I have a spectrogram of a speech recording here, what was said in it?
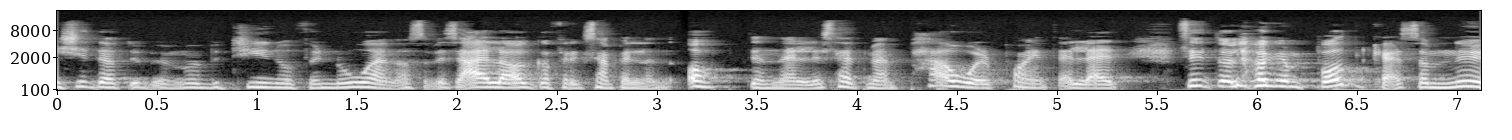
Ikke det at du må bety noe for noen. Altså Hvis jeg lager for en opt-in eller setter med en powerpoint eller sitter og lager en podkast som nå,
